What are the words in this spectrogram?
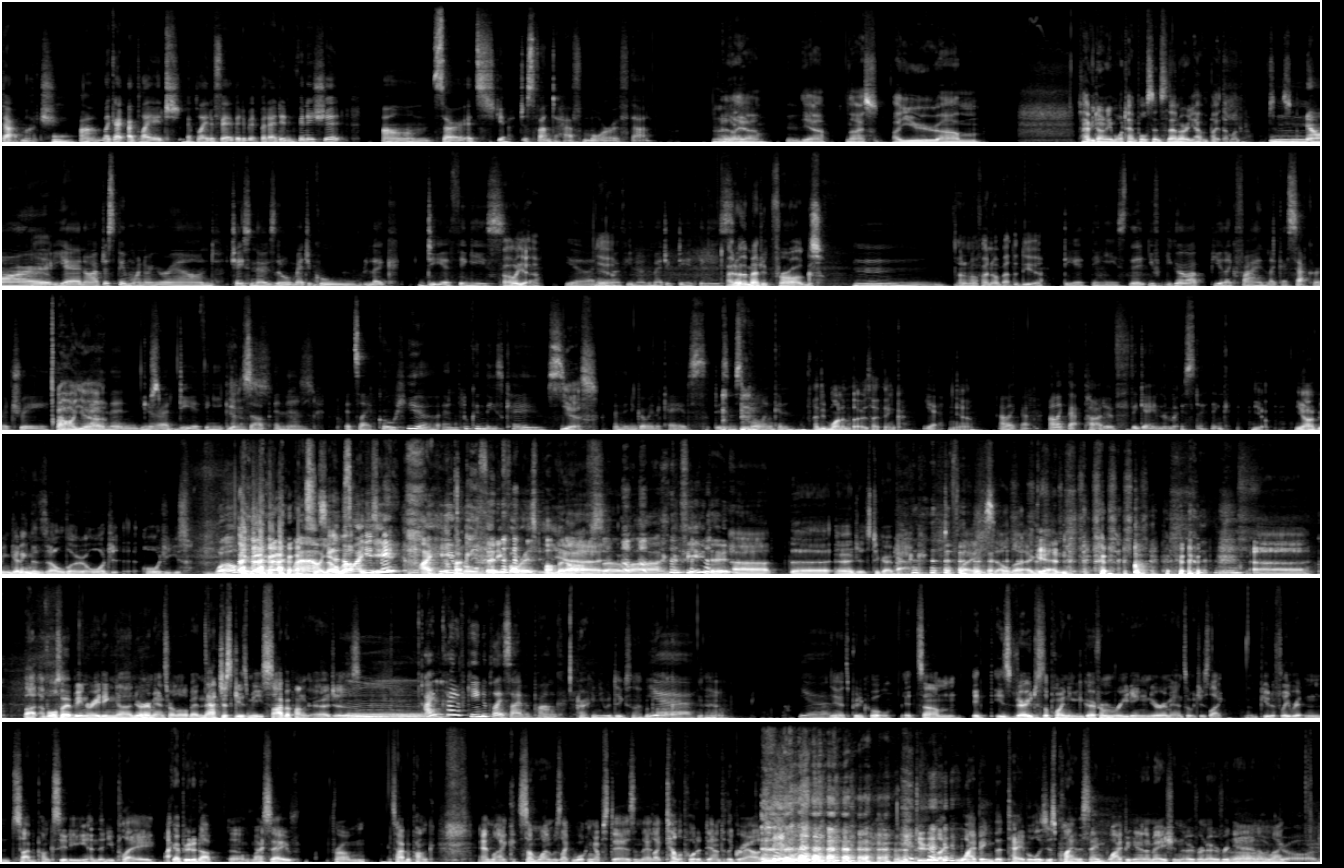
that much Mm. um like I, I played I played a fair bit of it but I didn't finish it um so it's yeah just fun to have more of that Hell yeah. Mm. Yeah. Nice. Are you um have you done any more temples since then or you haven't played that much? No yeah no I've just been wandering around chasing those little magical like deer thingies Oh yeah. yeah I don't yeah. know if you know the magic deer thingies I know the magic frogs. hmm I don't know if I know about the deer. deer thingies that you you go up you like find like a sakura tree Oh yeah. and then you know a deer thingy comes Yes, up and then yes. it's like go here and look in these caves Yes. and then you go in the caves do some spelunking I did one of those, I think. yeah Yeah. I like that. I like that part of the game the most, I think. Yep. Yeah, I've been getting the Zelda orgy- orgies. Whoa! Wow! Yeah, no, I hear, I hear Rule Thirty Four is popping Yeah. off. So uh, good for you, dude. Uh, the urges to go back to play Zelda again. uh, but I've also been reading uh, Neuromancer a little bit, and that just gives me cyberpunk urges. I'm kind of keen to play Cyberpunk. I reckon you would dig cyberpunk. Yeah, Yeah. Yeah. Yeah, it's pretty cool. It's um, it is very disappointing. You go from reading Neuromancer, which is like a beautifully written cyberpunk city, and then you play. Like I booted up uh, my save from Cyberpunk, and like someone was like walking upstairs and they like teleported down to the ground, and the dude like wiping the table is just playing the same wiping animation over and over again. I'm like, Oh, God.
